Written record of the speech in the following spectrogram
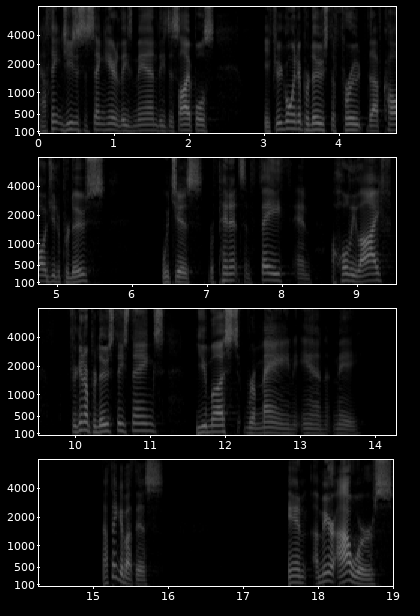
And I think Jesus is saying here to these men, these disciples, if you're going to produce the fruit that I've called you to produce, which is repentance and faith and a holy life, if you're going to produce these things, you must remain in me. Now, think about this. In a mere hours,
